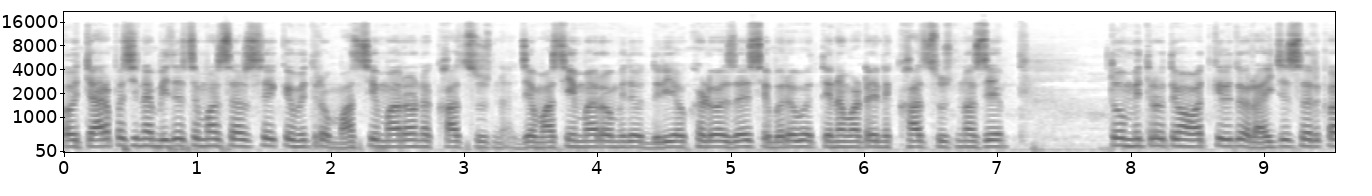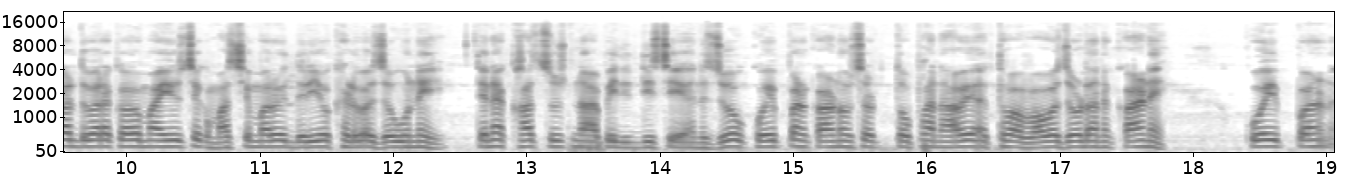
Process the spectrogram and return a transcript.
હવે ત્યાર પછીના બીજા સમાચાર છે કે મિત્રો માછીમારોને ખાસ સૂચના, જે માછીમારો મિત્રો દરિયો ખેડવા જાય છે, બરાબર, તેના માટેની ખાસ સૂચના છે. તો મિત્રો, તેમાં વાત કરીએ તો રાજ્ય સરકાર દ્વારા કહેવામાં આવ્યું છે કે માછીમારોએ દરિયો ખેડવા જવું નહીં. તેને ખાસ સૂચના આપી દીધી છે અને જો કોઈ પણ કારણોસર તોફાન આવે અથવા વાવાઝોડાને કારણે કોઈ પણ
